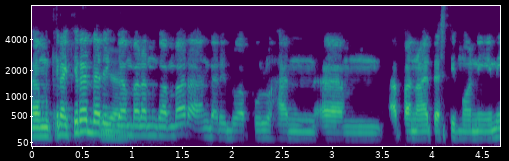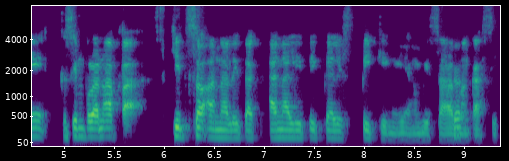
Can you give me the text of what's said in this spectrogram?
um, kira-kira dari yeah. gambaran-gambaran dari 20-an um, apa namanya testimoni ini kesimpulan apa? Skitso analytically speaking yang bisa Ke, mengkasih.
